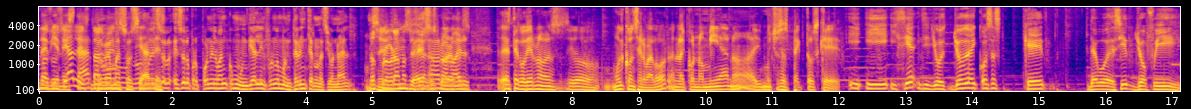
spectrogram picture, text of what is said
programas bienestar, sociales, tal programas No, no, sociales. eso, eso lo propone el Banco Mundial y el Fondo Monetario Internacional. Los Sí. programas sociales. No, no, no, programas. el- este gobierno ha sido muy conservador en la economía, ¿no? Hay muchos aspectos que Y, y, y sí, y yo, yo hay cosas que debo decir. Yo fui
